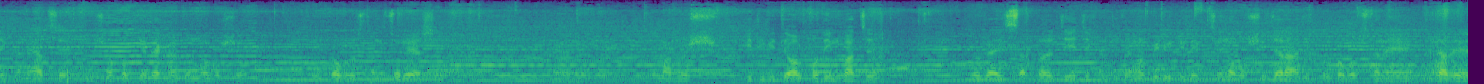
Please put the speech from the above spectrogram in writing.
যেখানে আছে সকলকে দেখার জন্য অবশ্য এই কবরস্থানে চলে আসে। মানুষ পৃথিবীতে অল্প দিন বাঁচে। তো গাইস আপনারা যে যেখান থেকে আমার ভিডিওটি দেখছেন, অবশ্যই যারা আজিমপুর কবরস্থানে যাদের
